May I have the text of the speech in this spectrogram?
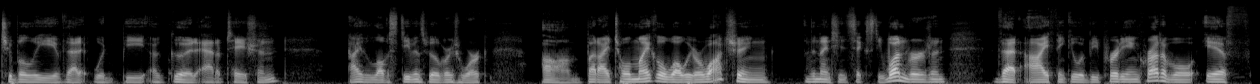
to believe that it would be a good adaptation. I love Steven Spielberg's work. Um, but I told Michael while we were watching the 1961 version that I think it would be pretty incredible if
